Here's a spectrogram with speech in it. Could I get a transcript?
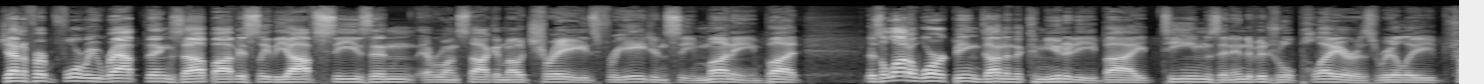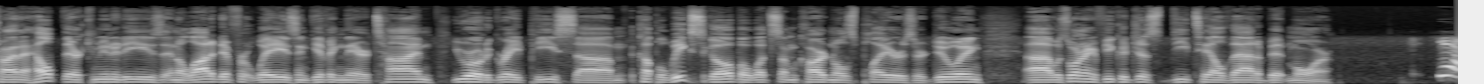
Jennifer, before we wrap things up, obviously the off season, everyone's talking about trades, free agency, money, but there's a lot of work being done in the community by teams and individual players really trying to help their communities in a lot of different ways and giving their time. You wrote a great piece um, a couple weeks ago about what some Cardinals players are doing. Uh, I was wondering if you could just detail that a bit more. Yeah,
